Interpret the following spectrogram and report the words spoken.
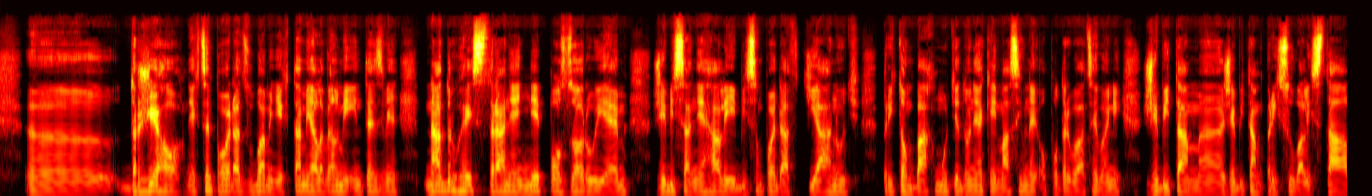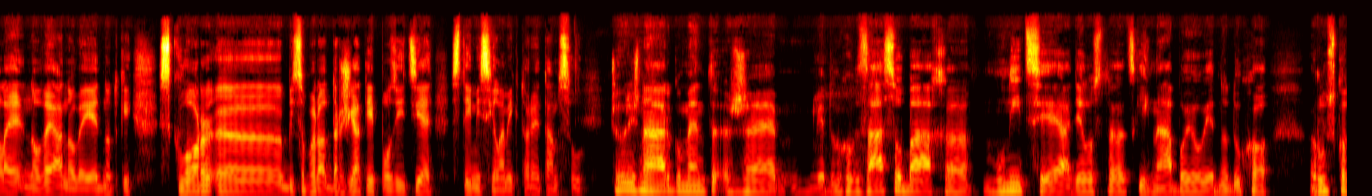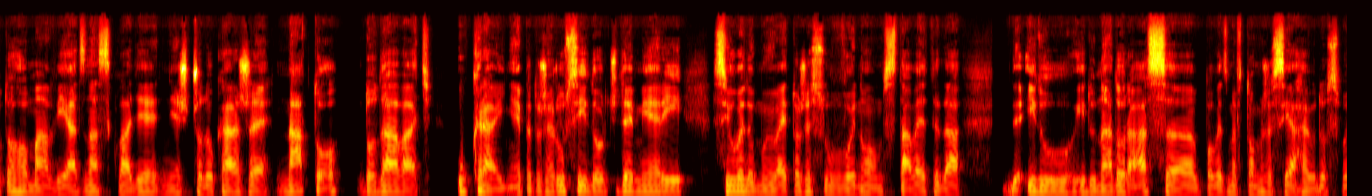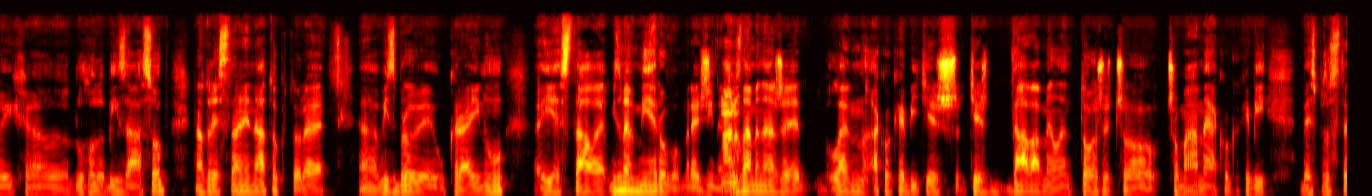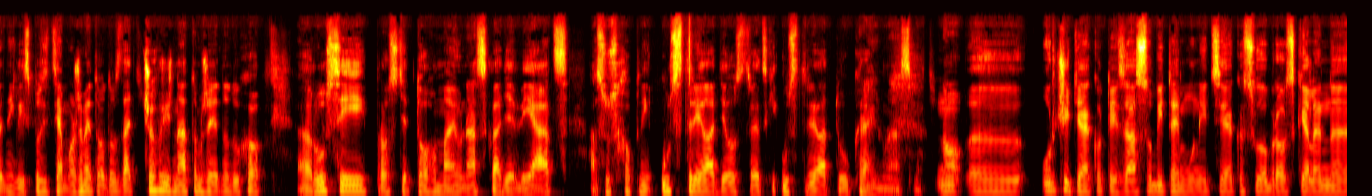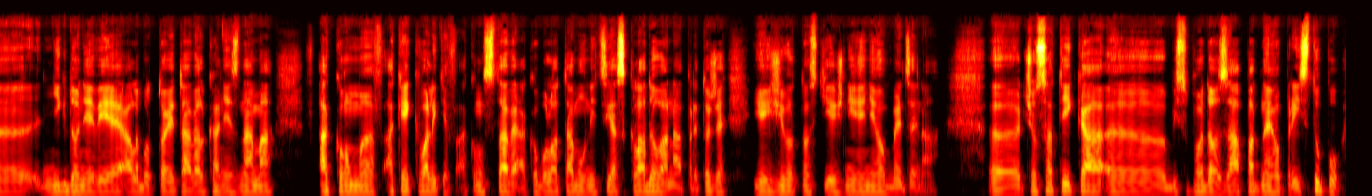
držia ho, nechcem povedať zubami, nechtami, ale veľmi intenzívne. Na druhej strane nepozorujem, že by sa nehali, by som povedal, vtiahnuť pri tom Bachmute do nejakej masívnej opotrebovacej vojny, že by tam, e, že by tam prisúvali stále nové a nové jednotky. Skôr e, by som povedal, držia tie pozície s tými silami, ktoré tam sú. Čo hovoríš na argument, že jednoducho v zásobách e, munície a delostreleckých nábojov jednoducho Rusko toho má viac na sklade, než čo dokáže NATO dodávať Ukrajine, pretože Rusi do určitej miery si uvedomujú aj to, že sú v vojnovom stave, teda idú, idú na doraz, e, povedzme v tom, že siahajú do svojich e, dlhodobých zásob. Na druhej strane NATO, ktoré e, vyzbrojuje Ukrajinu, je stále, my sme v mierovom režime. Ano. To znamená, že len ako keby tiež, tiež dávame len to, že čo, čo máme ako keby bezprostredne k dispozícii a môžeme to odovzdať. Čo hovoríš na tom, že jednoducho Rusi proste toho majú na sklade viac a sú schopní ustrieľať, delostrelecky ustrieľať tú Ukrajinu na smrť? No, e, いう určite ako tie zásoby tej munície, ako sú obrovské, len e, nikto nevie, alebo to je tá veľká neznáma, v, akom, v akej kvalite, v akom stave, ako bola tá munícia skladovaná, pretože jej životnosť tiež nie je neobmedzená. E, čo sa týka, e, by som povedal, západného prístupu,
